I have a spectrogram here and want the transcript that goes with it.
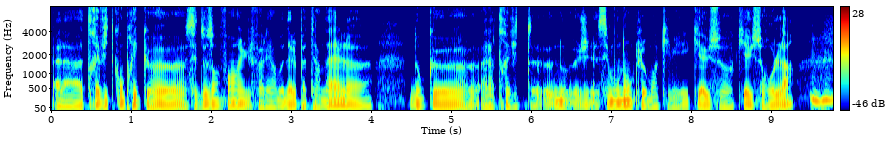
Elle a très vite compris que ses deux enfants, il lui fallait un modèle paternel. euh, donc, euh, elle a très vite. euh, c'est mon oncle, moi, qui, qui a eu ce, qui a eu ce rôle-là. Mhm,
